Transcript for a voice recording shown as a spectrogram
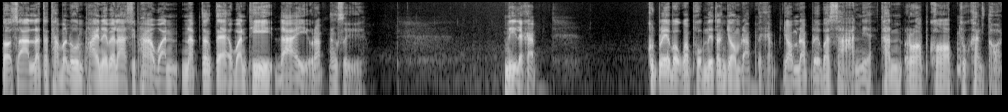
ต่อสารรัฐธรรมนูญภายในเวลา 15 วันนับตั้งแต่วันที่ได้รับหนังสือ นี่แหละครับ คุณเปรบอกว่าผมเนี่ยต้องยอมรับนะครับ ยอมรับเลยว่าศาลเนี่ยท่านรอบคอบทุกขั้นตอน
